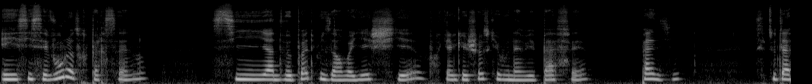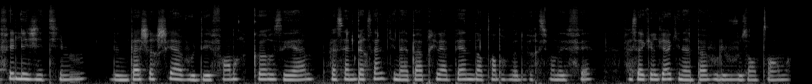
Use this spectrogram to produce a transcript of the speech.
Et si c'est vous l'autre personne, si un de vos potes vous a envoyé chier pour quelque chose que vous n'avez pas fait, pas dit, c'est tout à fait légitime de ne pas chercher à vous défendre corps et âme face à une personne qui n'a pas pris la peine d'entendre votre version des faits, face à quelqu'un qui n'a pas voulu vous entendre.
